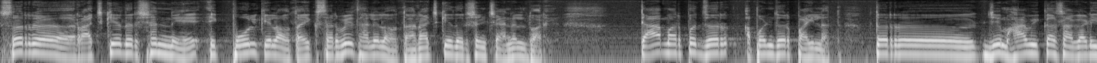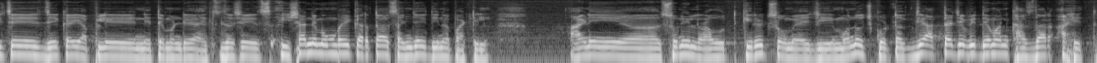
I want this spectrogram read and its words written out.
सर राजकीय दर्शनने एक पोल केला होता एक सर्वे झालेला होता राजकीय दर्शन चॅनलद्वारे. त्यामार्फत जर आपण जर पाहिलात तर जे महाविकास आघाडीचे जे काही आपले नेते मंडळी आहेत जसे ईशान्य मुंबईकरता संजय दिना पाटील आणि सुनील राऊत किरीट सोमयाजी मनोज कोटक जे आत्ताचे विद्यमान खासदार आहेत.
